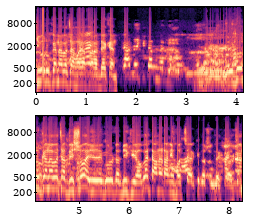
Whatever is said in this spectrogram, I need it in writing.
কি গরু কেনা বেচা হয় আপনারা দেখেন। এই গরু কেনা বেচার দৃশ্য এই গরুটা বিক্রি হবে টানাটানি হচ্ছে আর কি দর্শক দেখতে পাচ্ছেন।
